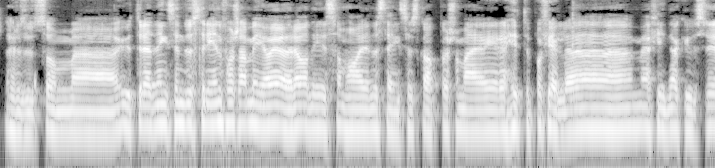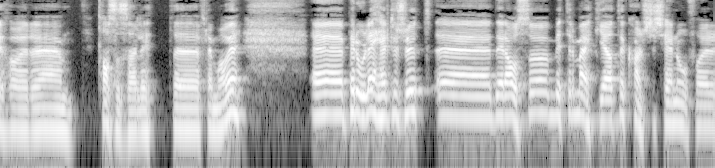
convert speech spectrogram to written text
Det høres ut som uh, utredningsindustrien får seg mye å gjøre, og de som har investeringsselskaper som eier hytte på fjellet med fin jacuzzi, får uh, passe seg litt uh, fremover. per Ole, helt til slutt. dere har også bitt dere merke i at det kanskje skjer noe for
